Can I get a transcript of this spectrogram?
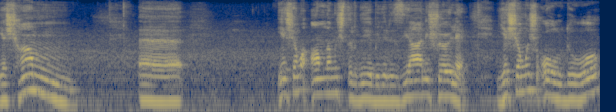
yaşam eee yaşamı anlamıştır diyebiliriz. Yani şöyle yaşamış olduğu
